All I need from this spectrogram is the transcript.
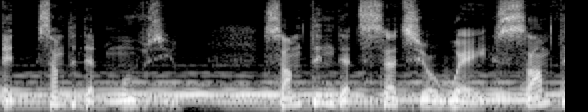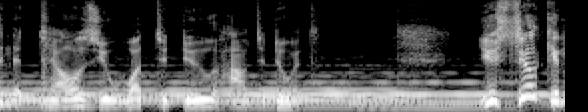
it something that moves you, something that sets your way, something that tells you what to do, how to do it. You still can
